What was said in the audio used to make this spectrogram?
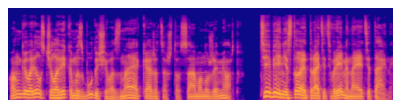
Он говорил с человеком из будущего, зная, кажется, что сам он уже мертв. Тебе не стоит тратить время на эти тайны.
